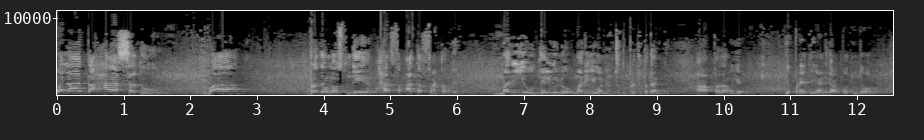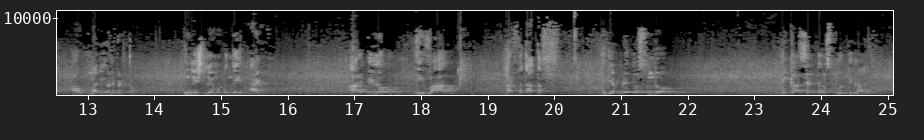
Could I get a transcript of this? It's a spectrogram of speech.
వలా తహాసదు వా ప్రథంలో వస్తుంది హర్ఫ్ అతఫ్ అంటుంది మరియు తెలుగులో మరియు అని ఉంటుంది ప్రతి పదానికి. ఆ పదం ఎప్పుడైతే ఎండ్ కాకపోతుందో ఆ మరియు అని పెడతాం. ఇంగ్లీష్లో ఏముంటుంది? అండ్ అరబీలో ఈ వా హర్ఫత్ అతఫ్. ఇది ఎప్పుడైతే వస్తుందో ఇంకా సెంటెన్స్ పూర్తి కాలేదు.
